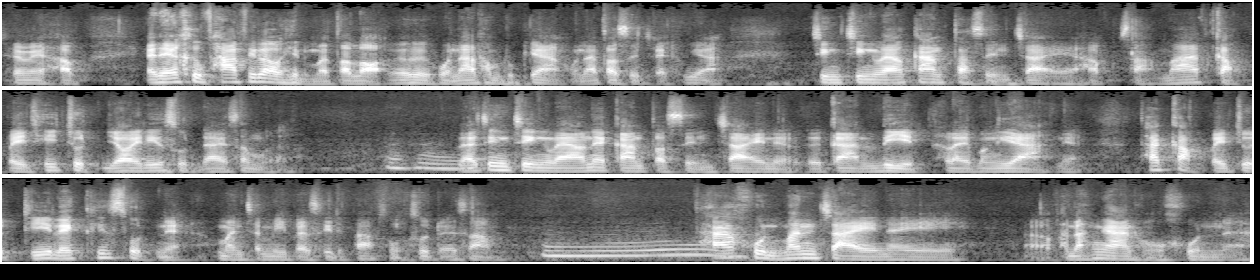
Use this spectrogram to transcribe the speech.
ใช่ไหมครับอันนี้คือภาพที่เราเห็นมาตลอดก็คือหัวหน้าทำทุกอย่างหัวหน้าตัดสินใจทุกอย่าง จริง ๆ แล้วการตัดสินใจครับสามารถกลับไปที่จุดย่อยที่สุดได้เสมอ และจริง ๆ แล้วในการตัดสินใจเนี่ยหรือการดีดอะไรบางอย่างเนี่ยถ้ากลับไปจุดที่เล็กที่สุดเนี่ยมันจะมีประสิทธิภาพสูงสุดด้วยซ้ำถ้าคุณมั่นใจในเอ่อพนักงานของคุณนะ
